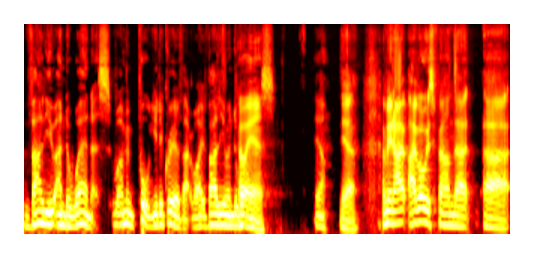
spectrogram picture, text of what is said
value and awareness. Well, I mean, Paul, you'd agree with that, right? Value and awareness. Oh, yeah. Yeah. Yeah. I mean, I, have always found that uh,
